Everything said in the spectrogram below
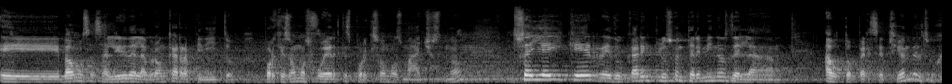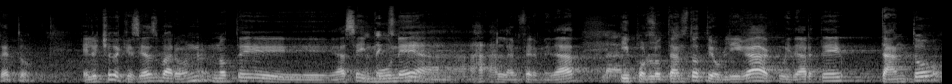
eh, vamos a salir de la bronca rapidito, porque somos fuertes, porque somos machos, ¿no? Entonces ahí hay que reeducar incluso en términos de la autopercepción del sujeto. El hecho de que seas varón no te hace inmune a, la enfermedad y por, lo tanto te obliga a cuidarte tanto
